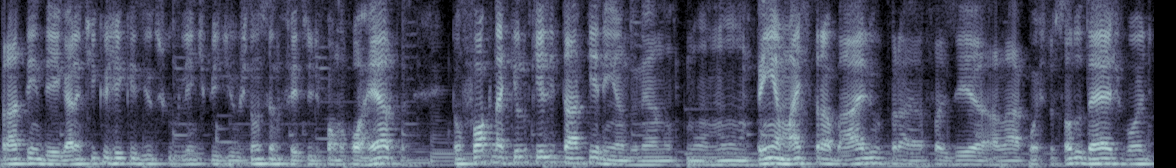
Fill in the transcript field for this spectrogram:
para atender e garantir que os requisitos que o cliente pediu estão sendo feitos de forma correta então foque naquilo que ele está querendo, né? Não, não, não, tenha mais trabalho para fazer a, lá, a, construção do dashboard,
